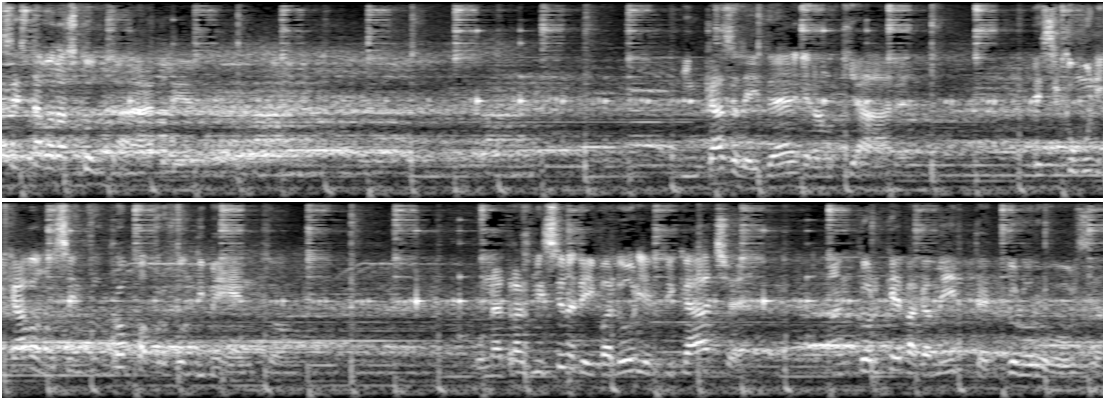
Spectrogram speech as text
se stavo ad ascoltarli. In casa le idee erano chiare e si comunicavano senza troppo approfondimento. Una trasmissione dei valori efficace, ancorché vagamente dolorosa.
